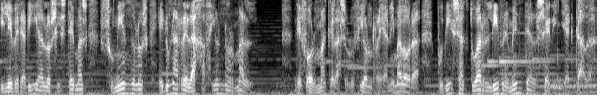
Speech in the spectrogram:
y liberaría los sistemas sumiéndolos en una relajación normal, de forma que la solución reanimadora pudiese actuar libremente al ser inyectada.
